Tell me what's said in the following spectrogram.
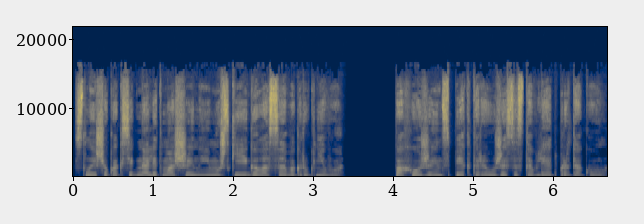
Слышу, как сигналит машины и мужские голоса вокруг него. Похоже, инспекторы уже составляют протокол.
